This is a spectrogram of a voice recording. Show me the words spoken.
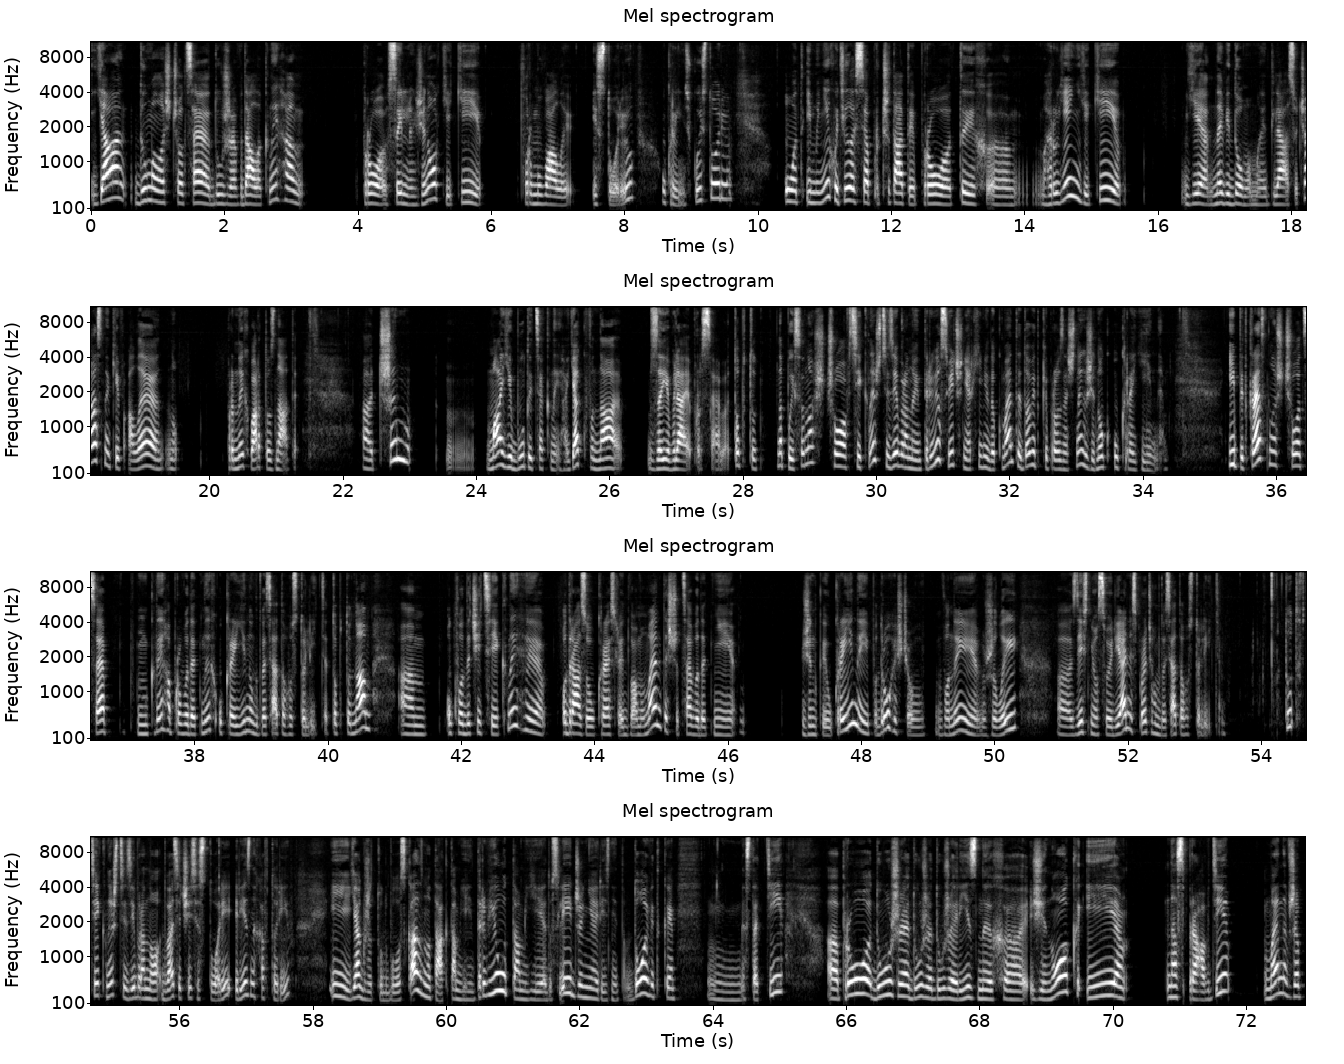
я думала, що це дуже вдала книга про сильних жінок, які формували історію, українську історію. От і мені хотілося прочитати про тих е, героїнь, які є невідомими для сучасників, але ну, про них варто знати. Чим має бути ця книга? Як вона заявляє про себе? Тобто написано, що в цій книжці зібрано інтерв'ю, свідчення, архівні документи, довідки про значних жінок України. І підкреслено, що це книга про видатних українок ХХ століття. Тобто, нам ем, укладачі цієї книги одразу окреслюють два моменти: що це видатні жінки України, і по-друге, що вони жили, е, здійснювали свою діяльність протягом ХХ століття. Тут в цій книжці зібрано 26 історій різних авторів. І як же тут було сказано, так, там є інтерв'ю, там є дослідження, різні там довідки, статті про дуже-дуже дуже різних е, жінок. І насправді в мене вже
